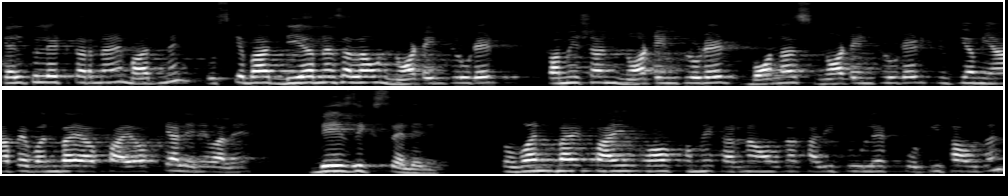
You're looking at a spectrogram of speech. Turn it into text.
कैलकुलेट करना है बाद में। उसके बाद dearness allowance not included commission not included bonus not included क्योंकि हम यहाँ पे वन बाय फाइव ऑफ़ क्या लेने वाले हैं? बेसिक सैलरी तो वन बाय फाइव ऑफ़ हमें करना होगा खाली टू लैख फोर्टी थाउज़ेंड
